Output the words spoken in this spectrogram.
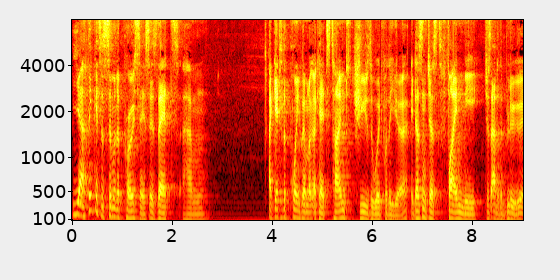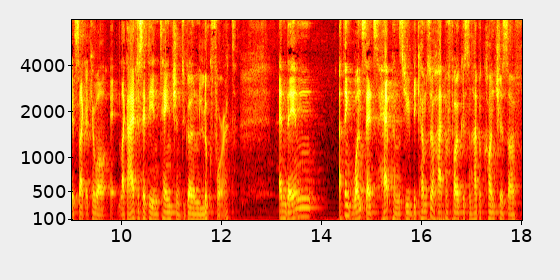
Yeah, I think it's a similar process. Is that um, I get to the point where I'm like, okay, it's time to choose the word for the year. It doesn't just find me just out of the blue. It's like, okay, well, like I have to set the intention to go and look for it, and then I think once that happens, you become so hyper focused and hyper conscious of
